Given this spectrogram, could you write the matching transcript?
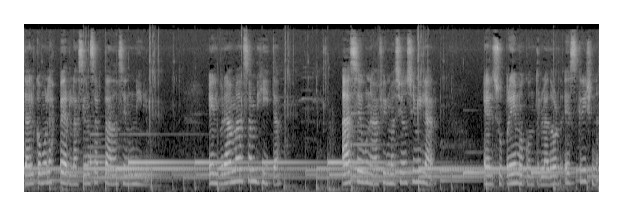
tal como las perlas ensartadas en un hilo. El Brahma Samhita hace una afirmación similar. El supremo controlador es Krishna,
